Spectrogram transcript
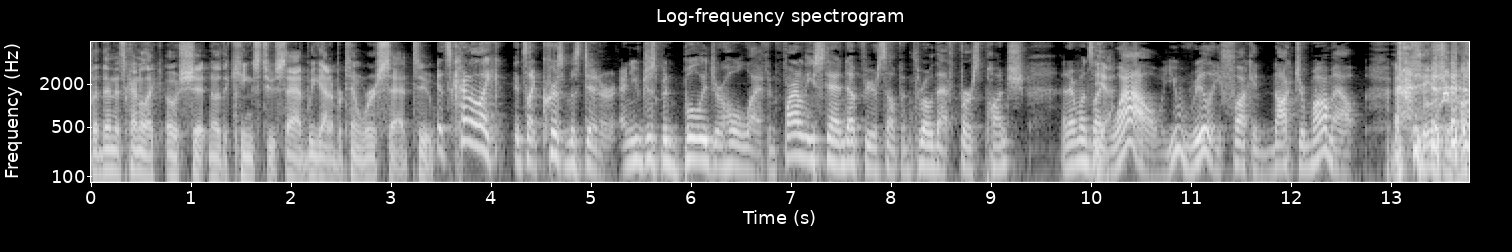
But then it's kind of like, oh shit, no, the king's too sad. We got to pretend we're sad too. it's kind of like it's like Christmas dinner, and you've just been bullied your whole life, and finally you stand up for yourself and throw that first punch, and everyone's like, Yeah. "Wow, you really fucking knocked your mom out." killed your mom.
